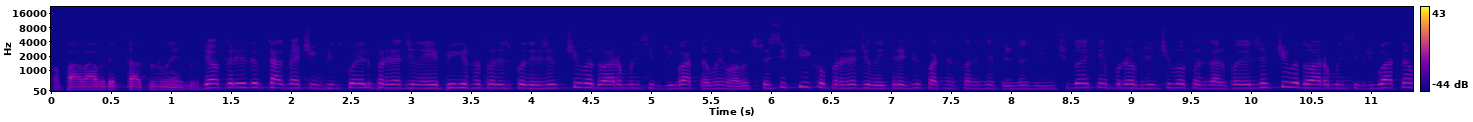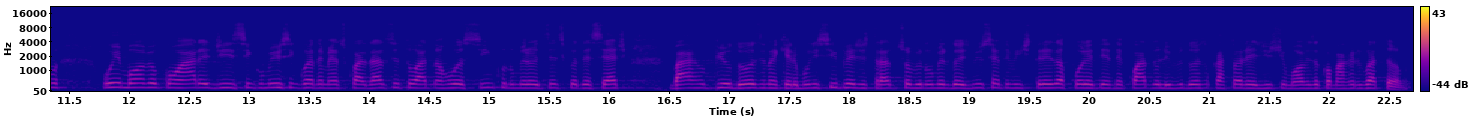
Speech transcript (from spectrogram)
Com a palavra, deputado Bruno Engler. De autoria do deputado Betinho Pinto Coelho, projeto de lei epígrafe autoriza o Poder Executivo a doar ao município de Guatama imóvel que especifica. O projeto de lei 3.443 de 2022 tem por objetivo autorizar o Poder Executivo a doar ao município de Guatama um imóvel com área de 5.050 metros quadrados situado na rua 5, número 857, bairro Pio 12, naquele município, registrado sob o número 2123 da folha 84 do livro 2 no cartório de registro de imóveis da comarca de Guatama.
